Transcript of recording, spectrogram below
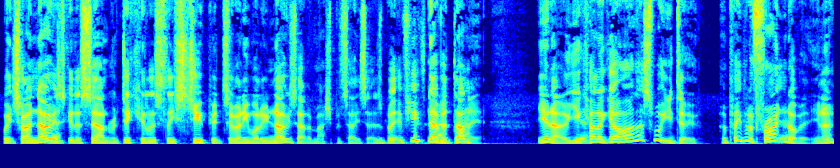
Which I know Yeah. is going to sound ridiculously stupid to anyone who knows how to mash potatoes, but if you've never done it, you know, you Yeah. kind of go, "Oh, that's what you do," and people are frightened of it. You know.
